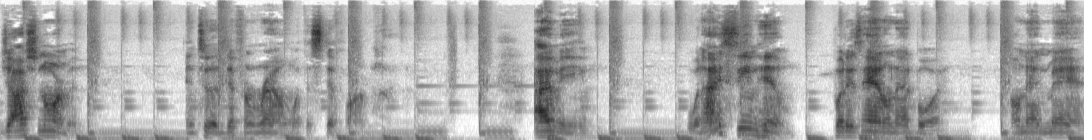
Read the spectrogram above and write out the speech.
Josh Norman into a different realm with a stiff arm. I mean, when I seen him put his hand on that boy, on that man,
